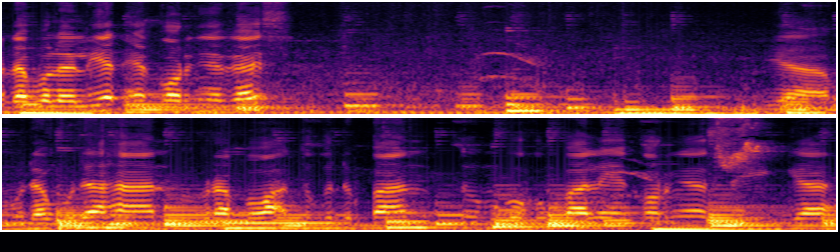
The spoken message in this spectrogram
Anda boleh lihat ekornya guys ya mudah-mudahan beberapa waktu ke depan tumbuh kembali ekornya sehingga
